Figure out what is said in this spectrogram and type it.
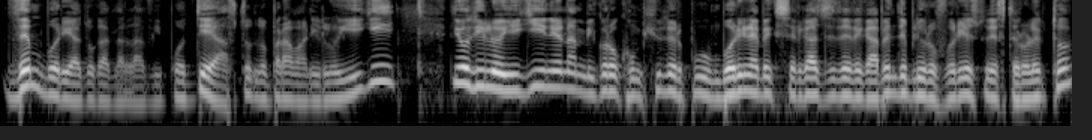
δεν μπορεί να το καταλάβει ποτέ αυτό το πράγμα η λογική, διότι η λογική είναι ένα μικρό κομπιούτερ που μπορεί να επεξεργάζεται 15 πληροφορίες το δευτερόλεπτο,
